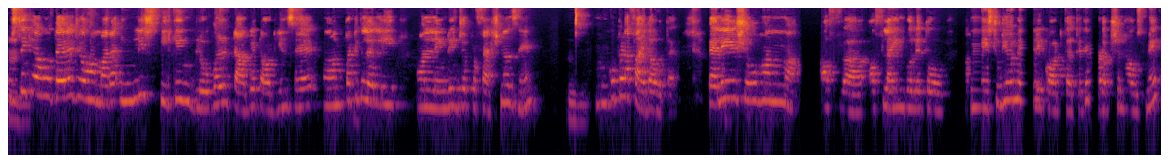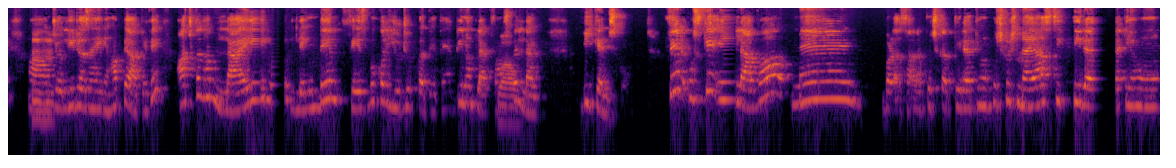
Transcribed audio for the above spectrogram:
उससे क्या होता है जो हमारा English speaking global target audience है ऑन पर्टिकुलरली ऑन लिंक्डइन जो प्रोफेशनल्स हैं उनको बड़ा फ़ायदा होता है। पहले ये शो हम ऑफलाइन बोले तो अपने स्टूडियो में रिकॉर्ड करते थे प्रोडक्शन हाउस में। आ, जो लीडर्स हैं यहाँ पे आते थे। आजकल हम लाइव लिंक्डइन फेसबुक और यूट्यूब कर देते हैं तीनों प्लेटफॉर्म्स पे लाइव वीकेंड्स को। फिर उसके अलावा मैं बड़ा सारा कुछ करती रहती हूँ कुछ कुछ नया सीखती रहती हूँ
